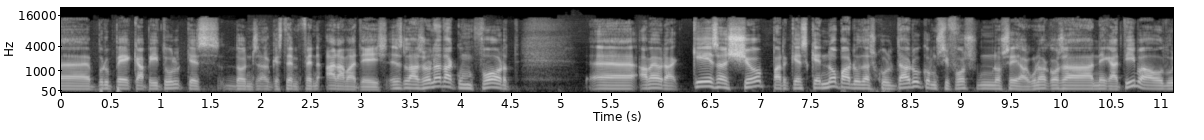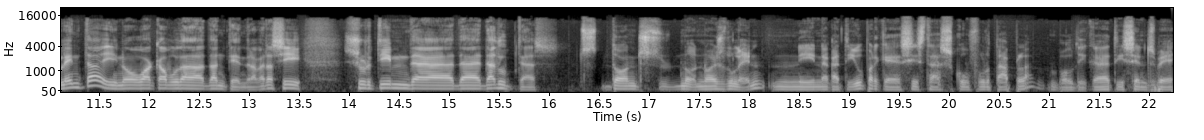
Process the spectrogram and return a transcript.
eh, proper capítol, que és doncs, el que estem fent ara mateix. És la zona de confort. Eh, a veure, què és això? Perquè és que no paro d'escoltar-ho com si fos, no sé, alguna cosa negativa o dolenta i no ho acabo d'entendre. De, a veure si sortim de, de, de dubtes doncs no, no és dolent ni negatiu perquè si estàs confortable vol dir que t'hi sents bé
